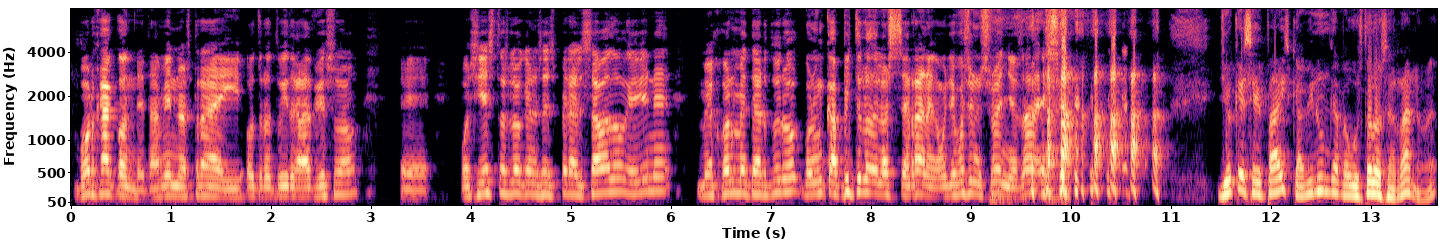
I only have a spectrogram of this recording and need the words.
Borja Conde también nos trae otro tuit gracioso. eh, pues si esto es lo que nos espera el sábado que viene, mejor meter duro con un capítulo de Los Serrano, como si fuese un sueño, ¿sabes? Yo que sepáis que a mí nunca me gustó Lo Serrano, ¿eh?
